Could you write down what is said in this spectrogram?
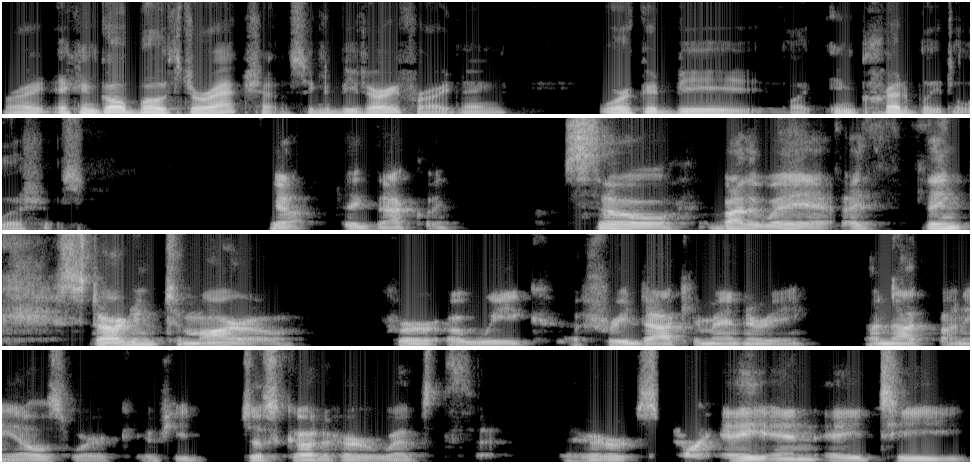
right? It can go both directions. It can be very frightening, or it could be like incredibly delicious. Yeah, exactly. So, by the way, I think starting tomorrow for a week, a free documentary on Anat Baniel's work, if you just go to her website, her spelling A N A T,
